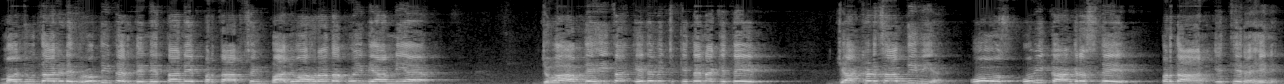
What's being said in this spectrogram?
ਮੌਜੂਦਾ ਜਿਹੜੇ ਵਿਰੋਧੀ ਧਿਰ ਦੇ ਨੇਤਾ ਨੇ ਪ੍ਰਤਾਪ ਸਿੰਘ ਬਾਜਵਾ ਹੋਰਾਂ ਦਾ ਕੋਈ ਬਿਆਨ ਨਹੀਂ ਆਇਆ। ਜਵਾਬਦੇਹੀ ਤਾਂ ਇਹਦੇ ਵਿੱਚ ਕਿਤੇ ਨਾ ਕਿਤੇ ਜਾਖੜ ਸਾਹਿਬ ਦੀ ਵੀ ਹੈ। ਉਹ ਉਹ ਵੀ ਕਾਂਗਰਸ ਦੇ ਪ੍ਰਧਾਨ ਇੱਥੇ ਰਹੇ ਨੇ।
